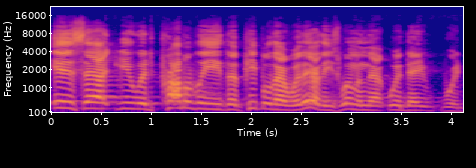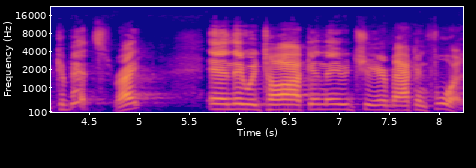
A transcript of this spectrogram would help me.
is that you would probably, the people that were there, these women that would, they would kibitz, right? and they would talk and they would cheer back and forth.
